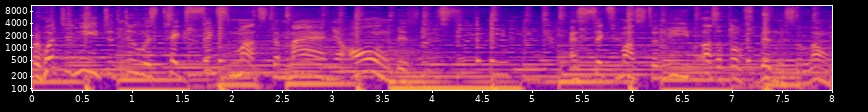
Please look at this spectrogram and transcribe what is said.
But what you need to do is take six months to mind your own business and six months to leave other folks' business alone.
